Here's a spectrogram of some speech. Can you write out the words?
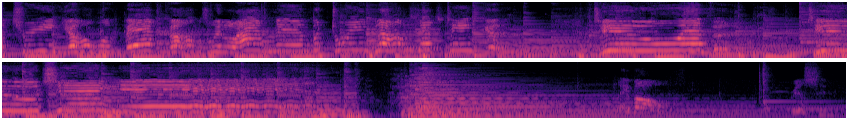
A trio of comes with lightning between gloves. That's Tinker to Evers to Chance. Play ball real soon.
